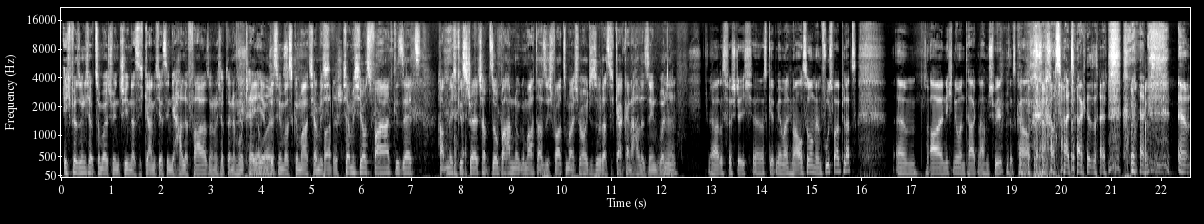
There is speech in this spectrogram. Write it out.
ich persönlich habe zum Beispiel entschieden, dass ich gar nicht erst in die Halle fahre, sondern ich habe dann im Hotel Jawohl. hier ein bisschen was gemacht. Ich habe mich, ich hab mich hier aufs Fahrrad gesetzt, habe mich gestretcht, habe so Behandlung gemacht. Also ich war zum Beispiel heute so, dass ich gar keine Halle sehen wollte. Mhm. Ja, das verstehe ich. Das geht mir manchmal auch so mit dem Fußballplatz. Ähm, aber nicht nur einen Tag nach dem Spiel, das kann auch, auch zwei Tage sein. Ähm,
